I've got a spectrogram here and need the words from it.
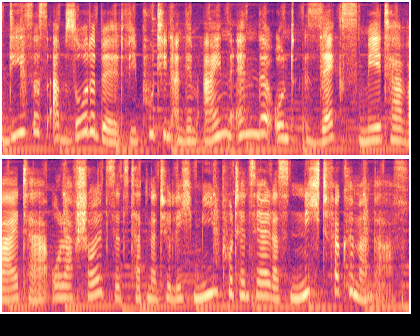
Dieses absurde Bild, wie Putin an dem einen Ende und sechs Meter weiter Olaf Scholz sitzt, hat natürlich Meme-Potenzial, das nicht verkümmern darf.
